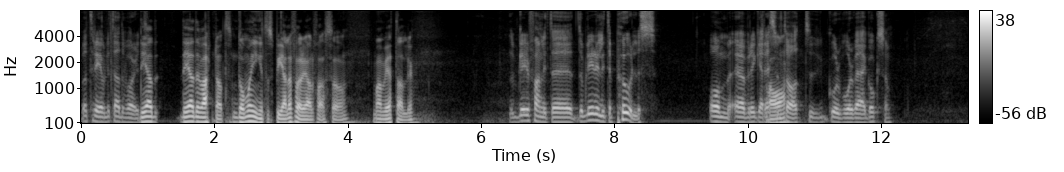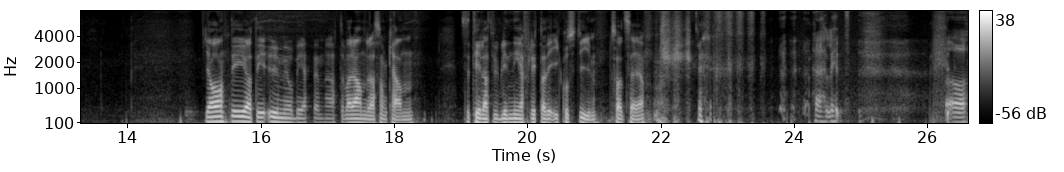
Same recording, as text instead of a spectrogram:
Vad trevligt det hade varit. Det hade, det hade varit något. De har inget att spela för i alla fall, så man vet aldrig. Då blir det fan lite, då blir det lite puls. Om övriga resultat ja. går vår väg också. Ja, det är ju att det är Umeå och BP möter varandra som kan se till att vi blir nedflyttade i kostym, så att säga. Härligt. Ja,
